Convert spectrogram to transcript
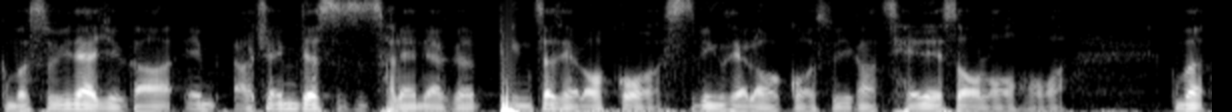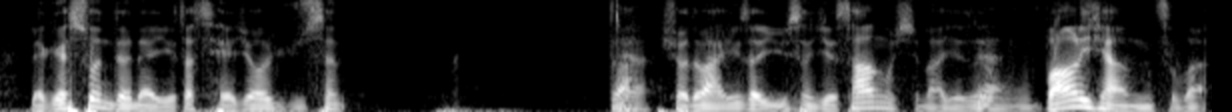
咁么所以呢就讲，埃而且埃面搭厨师出来呢，搿品质侪老高，水平侪老高，所以讲菜侪烧老好个。咁么辣盖顺德呢有只菜叫鱼生，对伐？晓得伐？有只鱼生就生鱼片嘛，就是对河浜里向做个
